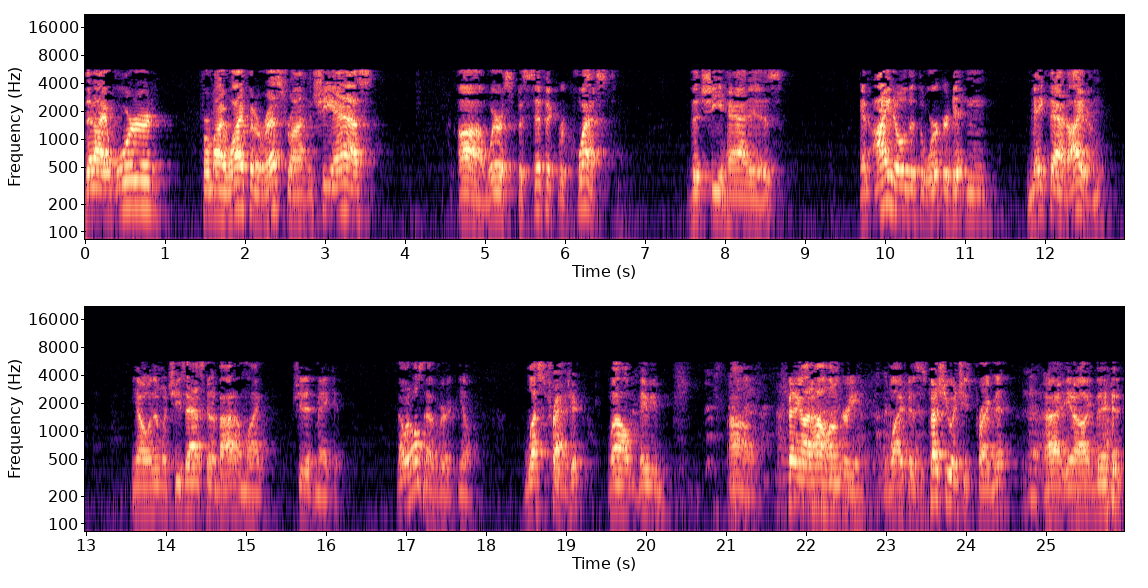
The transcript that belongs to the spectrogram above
that I ordered for my wife at a restaurant and she asked uh, where a specific request that she had is, and I know that the worker didn't make that item, you know, and then when she's asking about it, I'm like, she didn't make it. That would also have a very, you know, less tragic. Well, maybe, um, depending on how hungry wife is, especially when she's pregnant. Uh, you know, then,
